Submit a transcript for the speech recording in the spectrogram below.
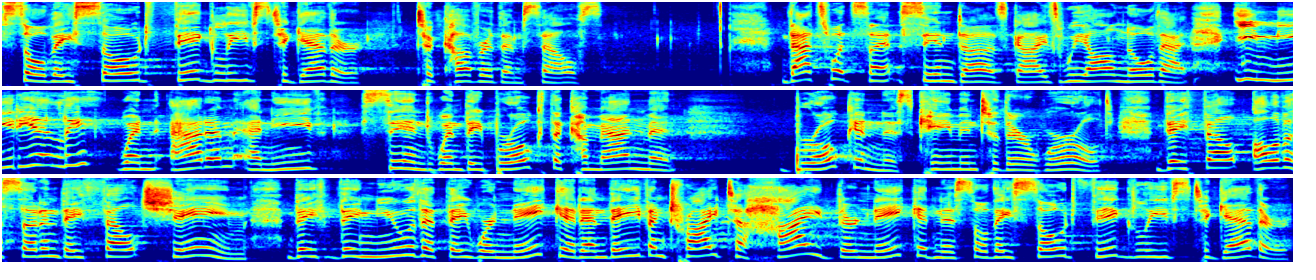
So they sewed fig leaves together to cover themselves. That's what sin does, guys. We all know that. Immediately, when Adam and Eve sinned, when they broke the commandment, brokenness came into their world. They felt, all of a sudden, they felt shame. They, they knew that they were naked and they even tried to hide their nakedness, so they sewed fig leaves together.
